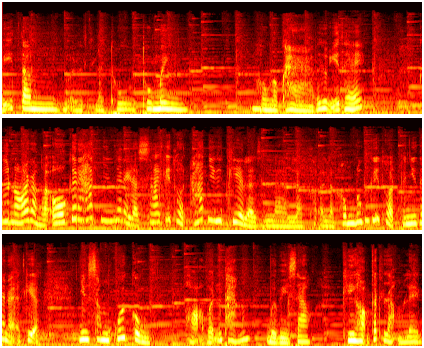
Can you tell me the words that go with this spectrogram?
mỹ tâm là, là thu thu minh hồng ngọc hà ví dụ như thế. Cứ nói rằng là ô cái hát như thế này là sai kỹ thuật hát như cái kia là là là là không đúng kỹ thuật như thế này kia. Nhưng xong cuối cùng họ vẫn thắng. Bởi vì sao? Khi họ cất giọng lên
